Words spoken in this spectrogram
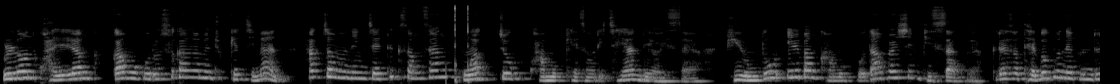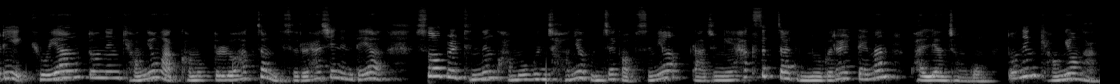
물론 관련 과목으로 수강하면 좋겠지만 학점은행제 특성상 공학 쪽 과목 개설이 제한되어 있어요. 비용도 일반 과목보다 훨씬 비싸고요. 그래서 대부분의 분들이 교양 또는 경영학 과목들로 학점 이수를 하시는데요. 수업을 듣는 과목은 전혀 문제가 없으며 나중에 학습자 등록을 할 때만 관련 전공 또는 경영학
